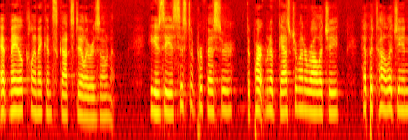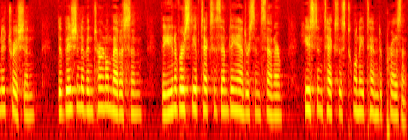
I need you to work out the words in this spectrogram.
at Mayo Clinic in Scottsdale, Arizona. He is the assistant professor, Department of Gastroenterology, Hepatology and Nutrition, Division of Internal Medicine, the University of Texas MD Anderson Center, Houston, Texas, 2010 to present.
